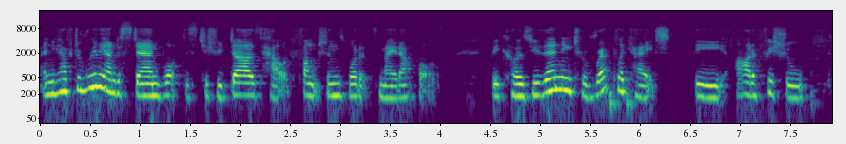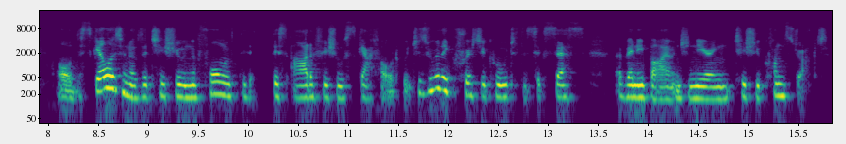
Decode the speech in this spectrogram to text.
and you have to really understand what this tissue does, how it functions, what it's made up of, because you then need to replicate the artificial or the skeleton of the tissue in the form of the, this artificial scaffold, which is really critical to the success of any bioengineering tissue construct.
